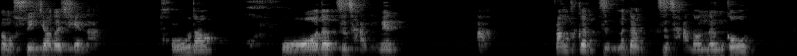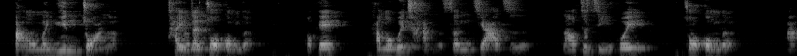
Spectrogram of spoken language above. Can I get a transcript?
那种睡觉的钱啊，投入到活的资产里面啊，让这个资那个资产哦能够帮我们运转了。它有在做工的，OK，他们会产生价值，然后自己会做工的，啊，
